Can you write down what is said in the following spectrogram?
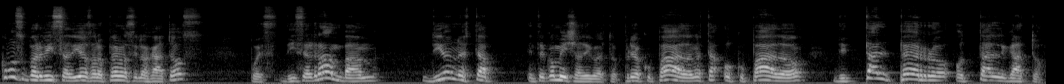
¿Cómo supervisa Dios a los perros y los gatos? Pues dice el Rambam, Dios no está, entre comillas digo esto, preocupado, no está ocupado de tal perro o tal gato.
